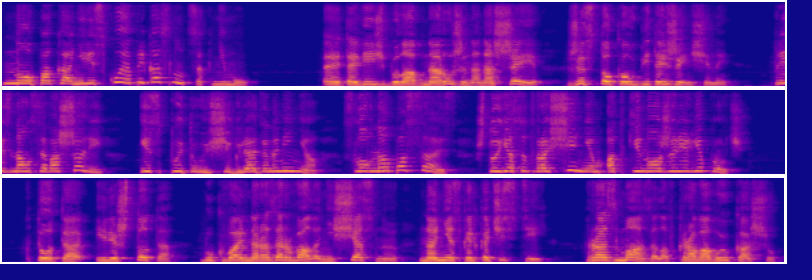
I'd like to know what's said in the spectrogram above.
но пока не рискуя прикоснуться к нему. «Эта вещь была обнаружена на шее жестоко убитой женщины», признался Вашарий, испытывающий, глядя на меня, словно опасаясь, что я с отвращением откину ожерелье прочь. «Кто-то или что-то буквально разорвало несчастную на несколько частей, размазало в кровавую кашу,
